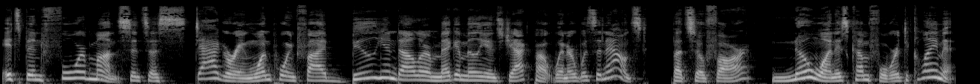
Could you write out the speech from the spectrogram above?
It's been four months since a staggering $1.5 billion Mega Millions jackpot winner was announced, but so far, no one has come forward to claim it.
